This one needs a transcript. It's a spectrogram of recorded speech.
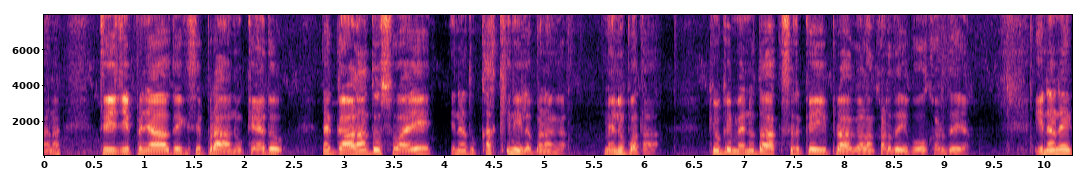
ਹਨਾ? ਤੇ ਜੇ ਪੰਜਾਬ ਦੇ ਕਿਸੇ ਭਰਾ ਨੂੰ ਕਹਿ ਦੋ, ਤਾਂ ਗਾਲਾਂ ਤੋਂ ਸਵਾਏ ਇਹਨਾਂ ਤੋਂ ਕੱਖ ਹੀ ਨਹੀਂ ਲੱਭਣਾਗਾ, ਮੈਨੂੰ ਪਤਾ। ਕਿਉਂਕਿ ਮੈਨੂੰ ਤਾਂ ਅਕਸਰ ਕਈ ਭਰਾ ਗਾਲਾਂ ਕੱਢਦੇ ਬਹੁਤ ਕੱਢਦੇ ਆ। ਇਹਨਾਂ ਨੇ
